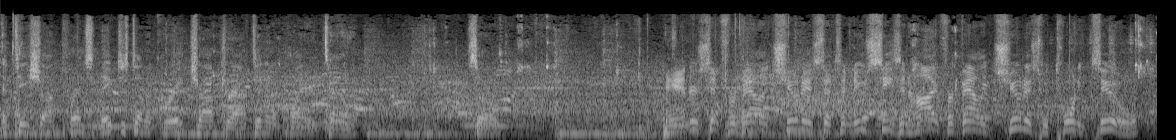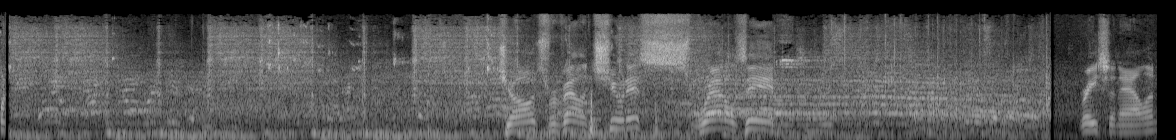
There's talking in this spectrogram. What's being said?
And Tayshaun Prince, and they've just done a great job drafting and acquiring talent. So Anderson for Valanciunas. That's a new season high for Valanciunas with 22. Jones for Valanciunas. Rattles in. Grayson Allen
